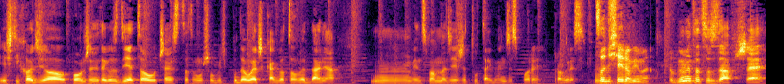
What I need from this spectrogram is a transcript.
jeśli chodzi o połączenie tego z dietą, często to muszą być pudełeczka, gotowe dania, mm, więc mam nadzieję, że tutaj będzie spory progres. Co dzisiaj robimy? Robimy to co zawsze,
